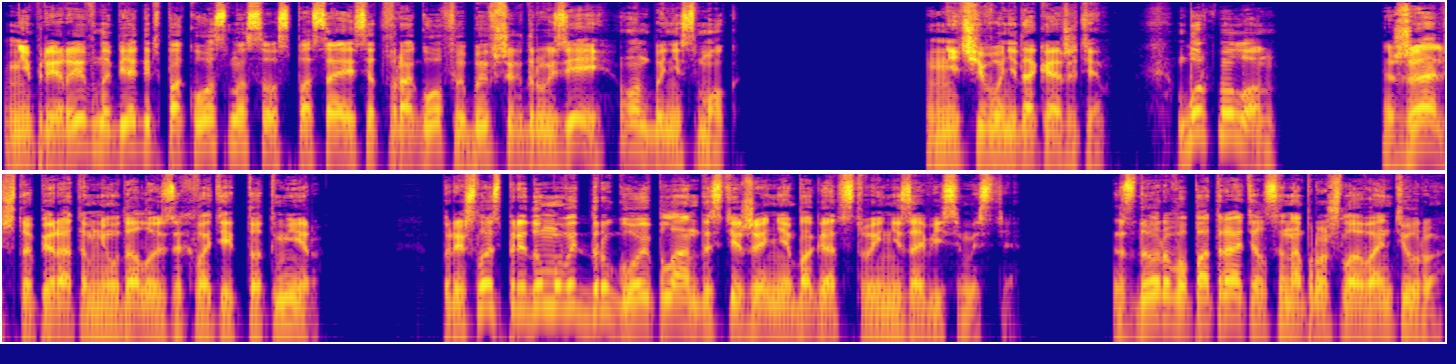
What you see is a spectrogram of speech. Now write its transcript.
Непрерывно бегать по космосу, спасаясь от врагов и бывших друзей, он бы не смог. «Ничего не докажете», — буркнул он. «Жаль, что пиратам не удалось захватить тот мир, Пришлось придумывать другой план достижения богатства и независимости. Здорово потратился на прошлую авантюру,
